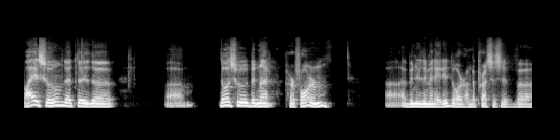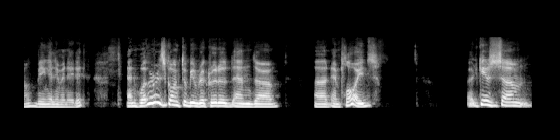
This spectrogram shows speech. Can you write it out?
I assume that the, the um, those who did not perform uh, have been eliminated or on the process of uh, being eliminated. And whoever is going to be recruited and uh, uh, employed, it gives, um,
